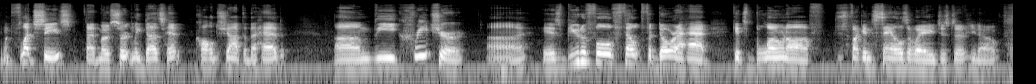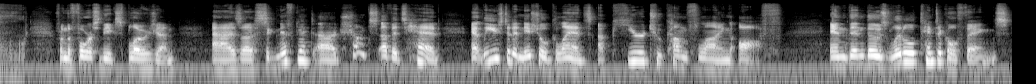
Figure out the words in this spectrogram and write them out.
When Fletch sees, that most certainly does hit, called shot to the head. Um, the creature, uh, his beautiful felt fedora hat gets blown off, just fucking sails away, just to, you know, from the force of the explosion, as uh, significant uh, chunks of its head, at least at initial glance, appear to come flying off and then those little tentacle things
